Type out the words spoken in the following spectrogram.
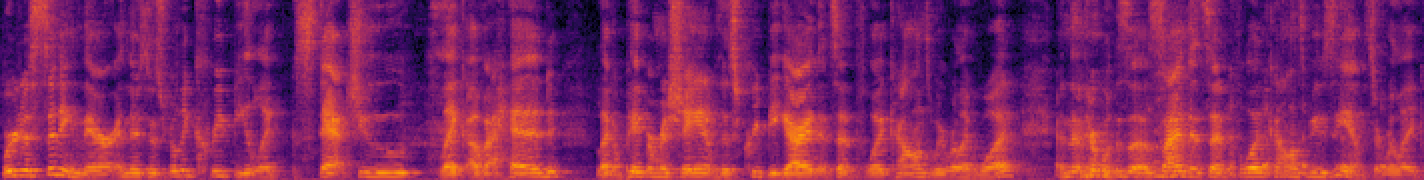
We're just sitting there, and there's this really creepy like statue, like of a head, like a paper mache of this creepy guy that said Floyd Collins. We were like, "What?" And then there was a sign that said Floyd Collins Museum. So we're like,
